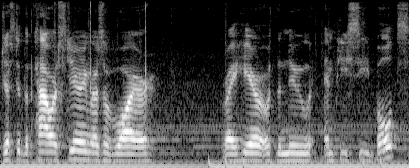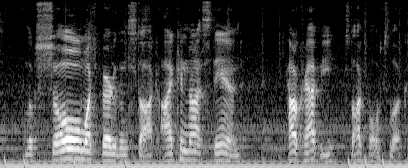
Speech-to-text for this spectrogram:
Just did the power steering reservoir right here with the new MPC bolts. Looks so much better than stock. I cannot stand how crappy stock bolts look.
